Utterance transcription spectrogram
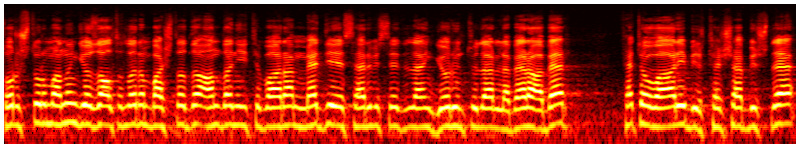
soruşturmanın gözaltıların başladığı andan itibaren medyaya servis edilen görüntülerle beraber FETÖ'vari bir teşebbüsle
